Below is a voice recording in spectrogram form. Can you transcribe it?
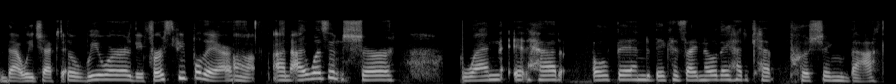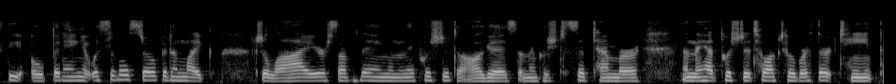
that we checked in. So we were the first people there, uh, and I wasn't sure when it had opened because I know they had kept pushing back the opening. It was supposed to open in like July or something, and then they pushed it to August, and they pushed to September, and they had pushed it to October 13th.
